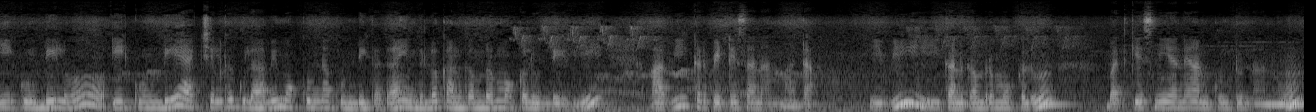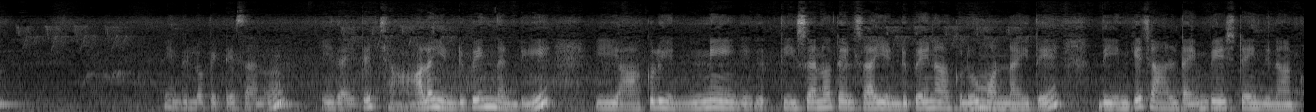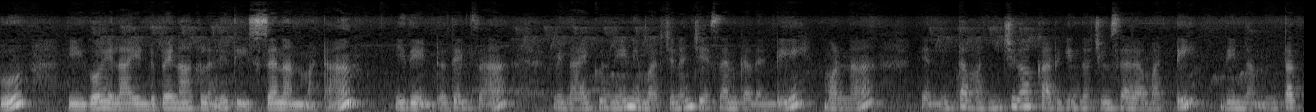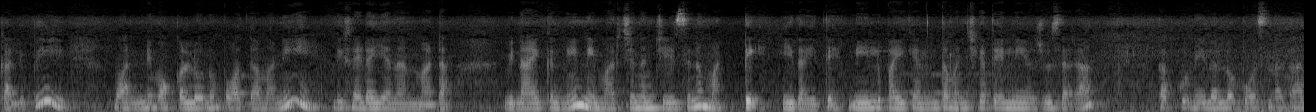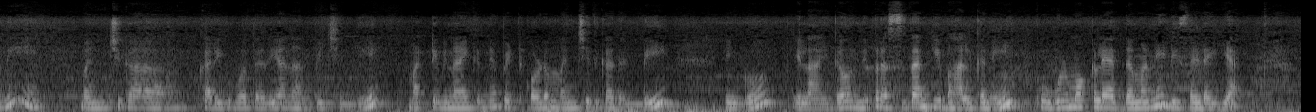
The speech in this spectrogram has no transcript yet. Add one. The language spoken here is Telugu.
ఈ కుండీలో ఈ కుండీ యాక్చువల్గా గులాబీ మొక్క ఉన్న కుండీ కదా. ఇందులో కనకాంబరం మొక్కలు ఉండేవి. అవి ఇక్కడ పెట్టేశాను అనమాట ఇవి ఈ కనకాంబరం మొక్కలు బతికేసినాయి అనే అనుకుంటున్నాను. ఇందులో పెట్టేశాను. ఇదైతే చాలా ఎండిపోయిందండి. ఈ ఆకులు ఎన్ని తీసానో తెలుసా? ఎండిపోయిన ఆకులు మొన్న అయితే దీనికే చాలా టైం వేస్ట్ అయింది నాకు. ఇగో ఇలా ఎండిపోయిన ఆకులన్నీ తీసాను అనమాట ఇదేంటో తెలుసా? వినాయకుడిని నిమజ్జనం చేశాను కదండి. మొన్న ఎంత మంచిగా కరిగిందో చూసారా మట్టి? దీన్ని అంతా కలిపి అన్ని మొక్కల్లోనూ పోద్దామని డిసైడ్ అయ్యాను అనమాట వినాయకుడిని నిమజ్జనం చేసిన మట్టి ఇదైతే. నీళ్ళు పైకి ఎంత మంచిగా తేలినాయో చూసారా? తక్కువ నీళ్ళల్లో పోసినా కానీ మంచిగా కరిగిపోతుంది అని అనిపించింది. మట్టి వినాయకుడినే పెట్టుకోవడం మంచిది కదండి. ఇంకో ఇలా అయితే ఉంది. ప్రస్తుతానికి ఈ బాల్కనీ పువ్వుల మొక్కలు వేద్దామని డిసైడ్ అయ్యా.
